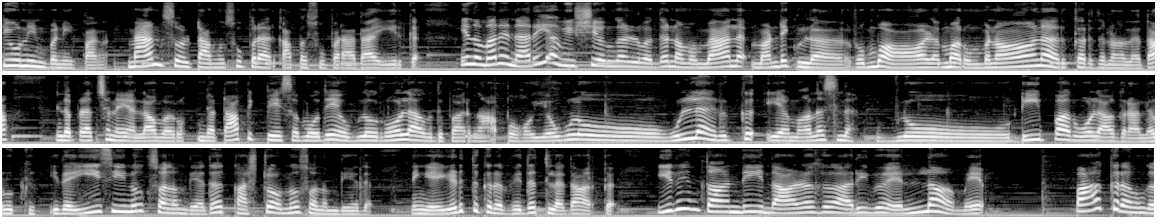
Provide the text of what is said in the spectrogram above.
டியூனின் பண்ணியிருப்பாங்க மேம் சொல்லிட்டாங்க சூப்பராக இருக்கு. அப்போ சூப்பராக தான் இருக்கு. இந்த மாதிரி நிறைய விஷயங்கள் வந்து நம்ம மேலே மண்டைக்குள்ள ரொம்ப ஆழமாக ரொம்ப நாளாக இருக்கிறதுனால தான் இந்த பிரச்சனையெல்லாம் வரும். இந்த டாபிக் பேசும்போதே எவ்வளோ ரோல் ஆகுது பாருங்கள் அப்போ எவ்வளோ உள்ளே இருக்குது என் மனசில். இவ்வளோ டீப்பாக ரோல் ஆகுற அளவுக்கு. இதை ஈஸின்னு சொல்ல முடியாது கஷ்டம்னு சொல்ல முடியாது. நீங்கள் எடுத்துக்கிற விதத்தில் தான் இருக்குது இதையும் தாண்டி இந்த அழகு அறிவு எல்லாமே பார்க்குறவங்க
